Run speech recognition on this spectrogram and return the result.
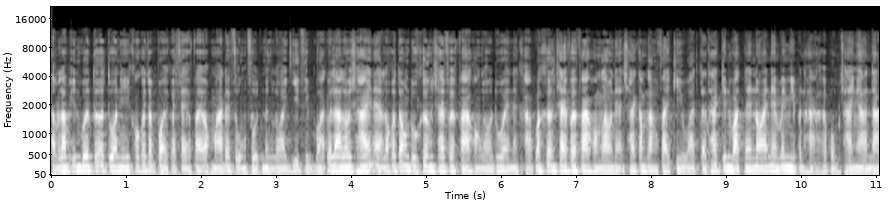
สำหรับอินเวอร์เตอร์ตัวนี้เขาก็จะปล่อยกระแสไฟออกมาได้สูงสุด 120 วัตต์ เวลาเราใช้เนี่ยเราก็ต้องดูเครื่องใช้ไฟฟ้าของเราด้วยนะครับว่าเครื่องใช้ไฟฟ้าของเราเนี่ยใช้กำลังไฟกี่วัตต์ แต่ถ้ากินวัตต์น้อยๆเนี่ยไม่มีปัญหาครับผมใช้งานได้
